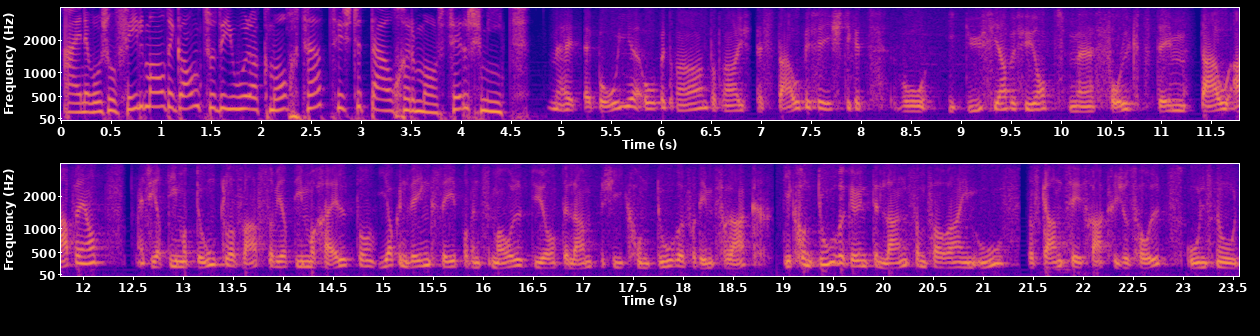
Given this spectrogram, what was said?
Einer, der schon vielmal den Gang zu der Jura gemacht hat, ist der Taucher Marcel Schmid. Man hat eine Boje oben dran, da dran ist ein Tau befestigt, wo in die Tiefe führt. Man folgt dem Tau abwärts. Es wird immer dunkler, das Wasser wird immer kälter. Irgendwann sieht man dann mal durch den Lampenschein Konturen von dem Frack. Die Konturen gehen dann langsam vor ihm auf. Das ganze Frack ist aus Holz und noch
